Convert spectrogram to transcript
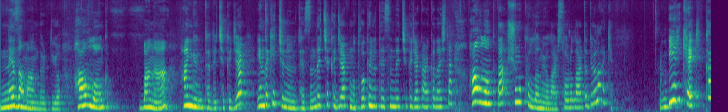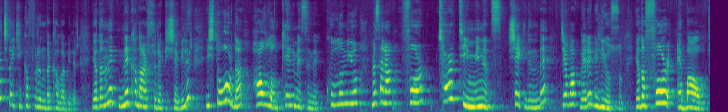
ne zamandır diyor. How long bana hangi ünitede çıkacak? In the kitchen ünitesinde çıkacak, mutfak ünitesinde çıkacak arkadaşlar. How long da şunu kullanıyorlar sorularda diyorlar ki bir kek kaç dakika fırında kalabilir? Ya da ne, ne kadar süre pişebilir? İşte orada how long kelimesini kullanıyor. Mesela for 30 minutes şeklinde cevap verebiliyorsun. Ya da for about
